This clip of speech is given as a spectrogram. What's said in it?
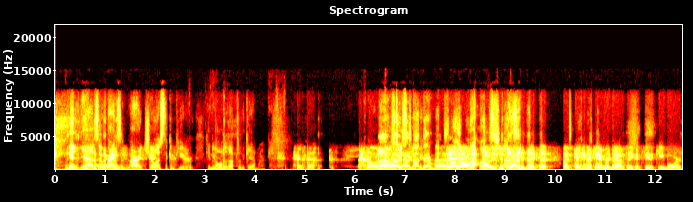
yeah. So Braxton, all right, show us the computer. Can you hold it up to the camera? oh, Oh, no. no, just- no, not there, Uh, no, no, I, I was just trying to take the. I was taking the camera down so you could see the keyboard.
